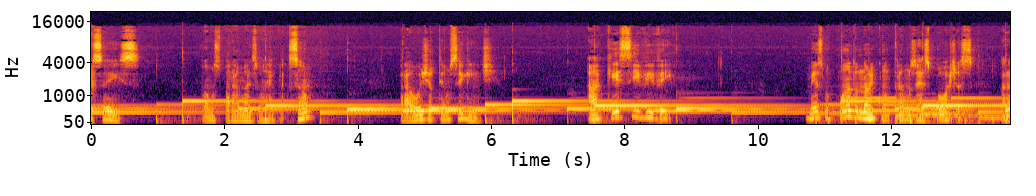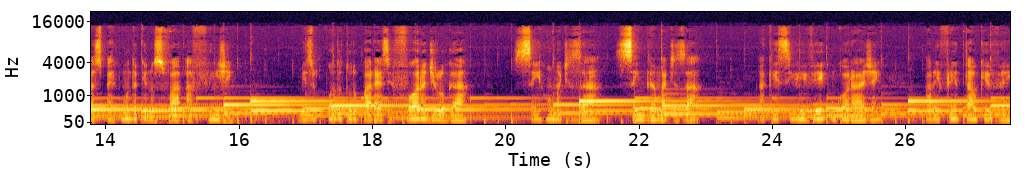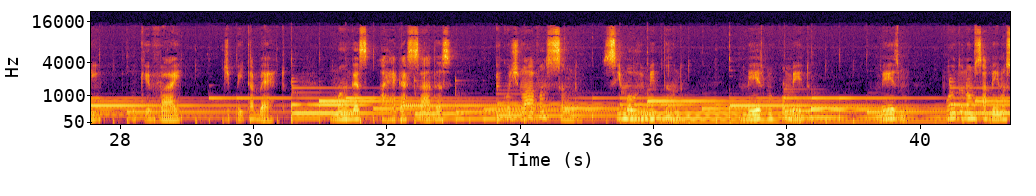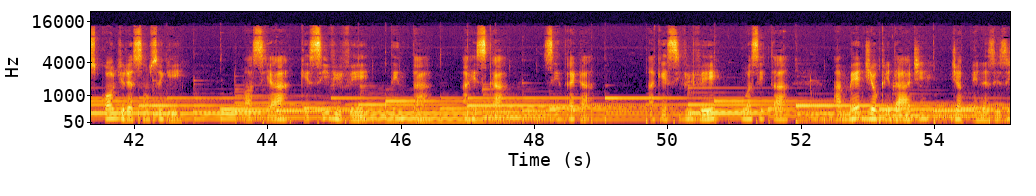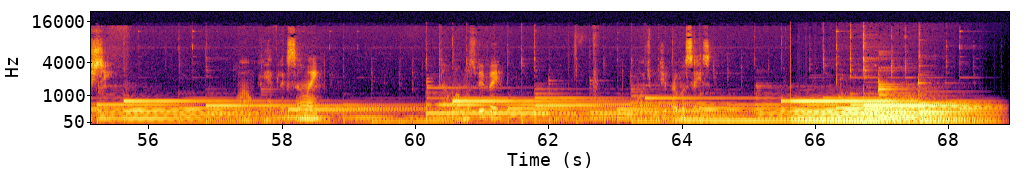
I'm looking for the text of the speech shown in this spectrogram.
vocês? Vamos para mais uma reflexão? Para hoje eu tenho o seguinte: A que se viver? Mesmo quando não encontramos respostas para as perguntas que nos afligem, mesmo quando tudo parece fora de lugar, sem romantizar, sem dramatizar, a que se viver com coragem para enfrentar o que vem, vai, de peito aberto, mangas arregaçadas e continuar avançando, se movimentando, mesmo com medo, mesmo quando não sabemos qual direção seguir. Mas se há que se viver, tentar, arriscar, se entregar. Há que se viver ou aceitar a mediocridade de apenas existir. Hein? Então vamos viver. Um ótimo dia para vocês.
